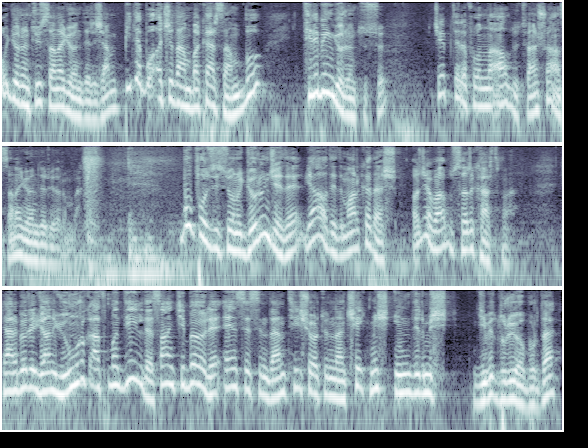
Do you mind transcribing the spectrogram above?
o görüntüyü sana göndereceğim. Bir de bu açıdan bakarsan bu tribün görüntüsü. Cep telefonunu al lütfen şu an sana gönderiyorum bak. Bu pozisyonu görünce de ya dedim arkadaş acaba bu sarı kart mı? Yani böyle yani yumruk atma değil de sanki böyle ensesinden tişörtünden çekmiş indirmiş gibi duruyor burada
